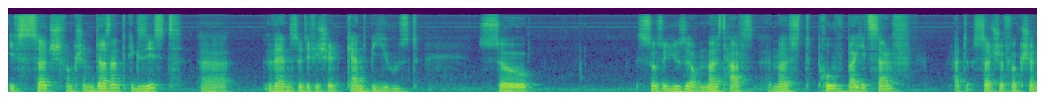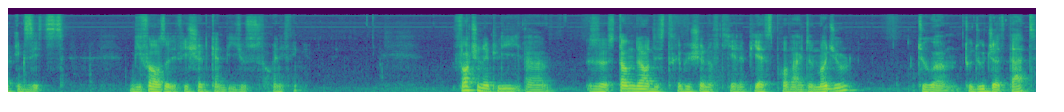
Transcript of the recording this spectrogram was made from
If such function doesn't exist, uh, then the definition can't be used so, so the user must have must prove by itself that such a function exists before the definition can be used for anything. Fortunately, uh, the standard distribution of TLAPS provides a module to, um, to do just that.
